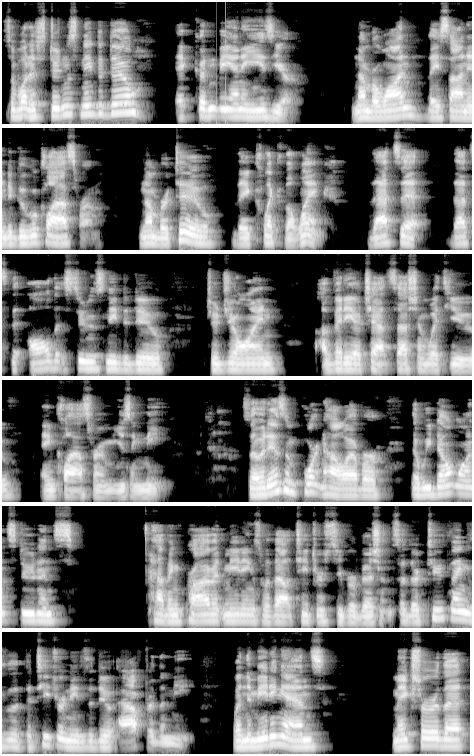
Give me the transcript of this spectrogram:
So what do students need to do? It couldn't be any easier. Number one, they sign into Google Classroom. Number two, they click the link. That's it. That's the, all that students need to do to join a video chat session with you in Classroom using Meet. So it is important, however, that we don't want students having private meetings without teacher supervision. So there are two things that the teacher needs to do after the meet. When the meeting ends, make sure that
